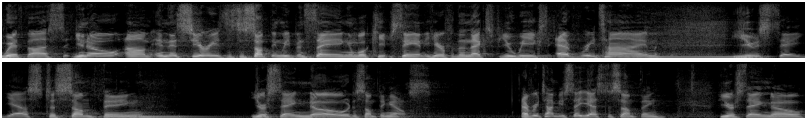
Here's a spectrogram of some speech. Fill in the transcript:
with us. You know, um, in this series, this is something we've been saying, and we'll keep saying it here for the next few weeks. Every time you say yes to something, you're saying no to something else. Every time you say yes to something, you're saying no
